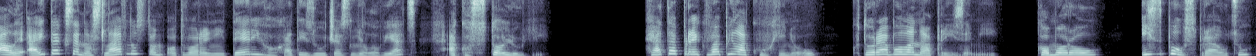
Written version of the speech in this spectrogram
Ale aj tak sa na slávnostnom otvorení Tériho chaty zúčastnilo viac ako 100 ľudí. Chata prekvapila kuchyňou, ktorá bola na prízemí, komorou, izbou správcu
